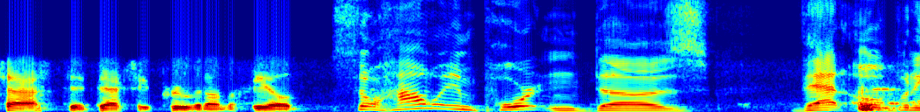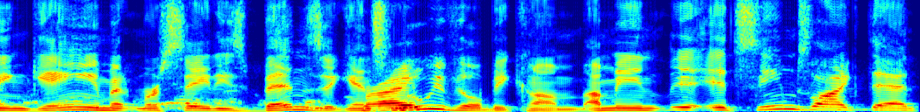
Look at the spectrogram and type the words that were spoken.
task to, to actually prove it on the field. So, how important does that opening game at Mercedes Benz against Right. Louisville become? I mean, it, it seems like that.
